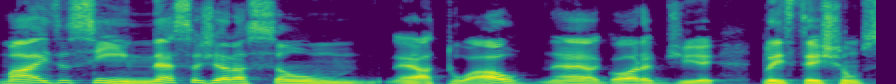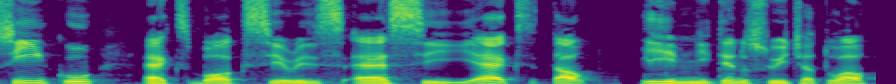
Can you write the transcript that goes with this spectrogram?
Mas assim, nessa geração é, atual, né, agora de PlayStation 5, Xbox Series S e X e tal, e Nintendo Switch atual,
